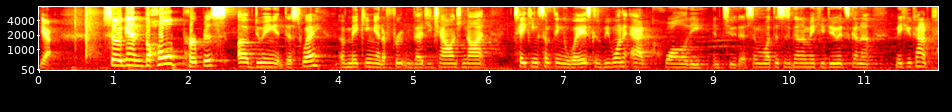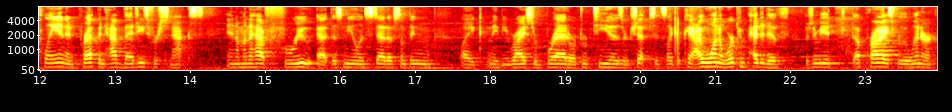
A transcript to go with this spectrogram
Yeah. So again, the whole purpose of doing it this way, of making it a fruit and veggie challenge, not taking something away, is because we want to add quality into this. And what this is going to make you do, it's going to make you kind of plan and prep and have veggies for snacks. And I'm going to have fruit at this meal instead of something like maybe rice or bread or tortillas or chips. It's like, okay, I want to, we're competitive. There's going to be a, a prize for the winner.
